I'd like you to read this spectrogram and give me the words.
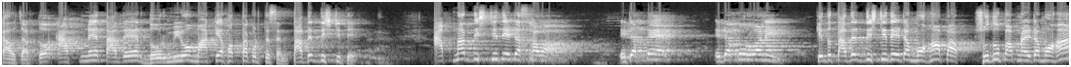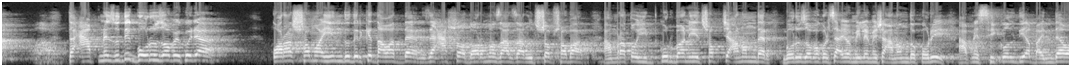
কালচার তো আপনি তাদের ধর্মীয় মাকে হত্যা করতেছেন তাদের দৃষ্টিতে। আপনার দৃষ্টিতে এটা ছাওয়া এটা ত্যাগ, এটা কোরবানি, কিন্তু তাদের দৃষ্টিতে এটা মহাপাপ, শুধু পাপ না, এটা মহা তা আপনি যদি গরু জবে কইরা করার সময় হিন্দুদেরকে দাওয়াত দেন যে আসো, ধর্ম যার যার উৎসব সবার, আমরা তো ঈদ, কুরবানি সবচেয়ে আনন্দের, গরু জব করছি, আয়ো মিলেমিশে আনন্দ করি, আপনি শিকল দিয়া বাইন্দাও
